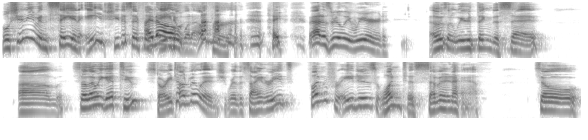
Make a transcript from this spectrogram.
Well, she didn't even say an age. She just said from A to whatever. I, that is really weird. That was a weird thing to say. Um, so then we get to Storytown Village, where the sign reads fun for ages one to seven and a half. So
